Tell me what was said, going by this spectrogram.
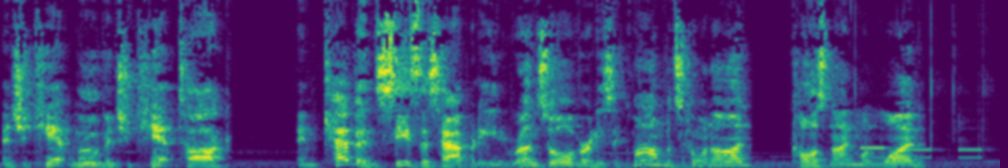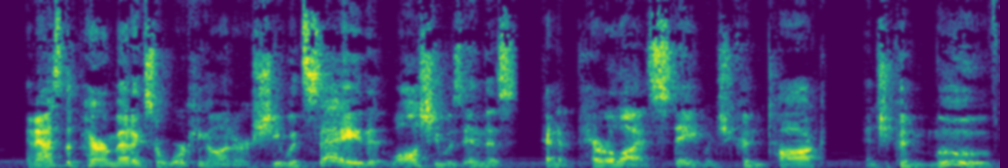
and she can't move and she can't talk. And Kevin sees this happening. He runs over and he's like, Mom, what's going on? Calls 911. And as the paramedics are working on her, she would say that while she was in this kind of paralyzed state, when she couldn't talk and she couldn't move,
